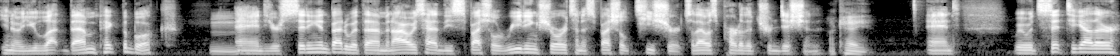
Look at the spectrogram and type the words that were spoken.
you know, you let them pick the book Mm. and you're sitting in bed with them. And I always had these special reading shorts and a special t shirt. So that was part of the tradition. Okay. And we would sit together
